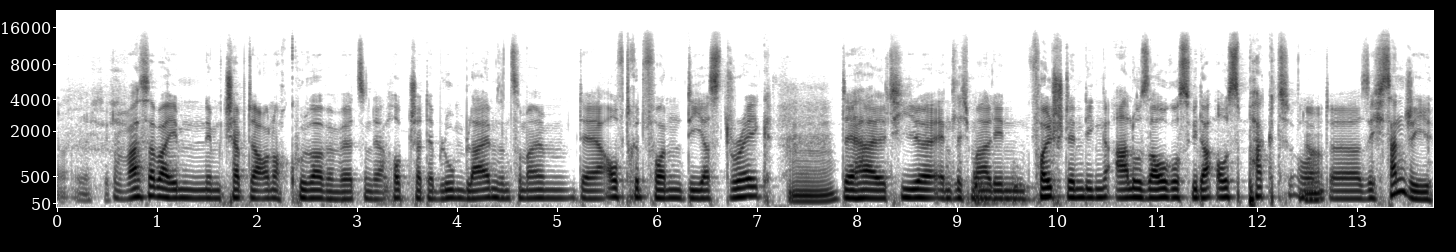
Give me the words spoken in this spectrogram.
Ja, richtig. Was aber eben in dem Chapter auch noch cool war, wenn wir jetzt in der Hauptstadt der Blumen bleiben, sind zum einen der Auftritt von Diaz Drake, Mhm. der halt hier endlich mal den vollständigen Allosaurus wieder auspackt und äh, sich Sanji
